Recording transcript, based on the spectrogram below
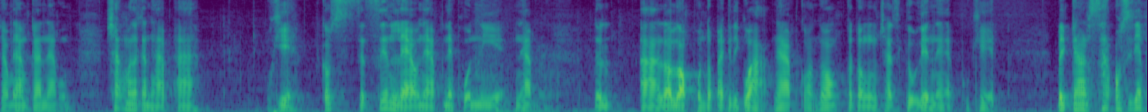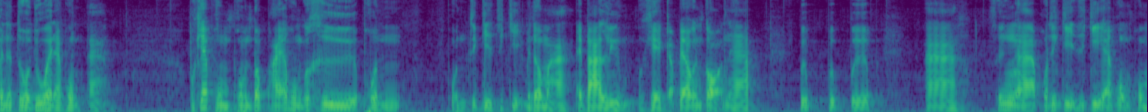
จำไม่ได้เหมือนกันนะผมช่างมันแล้วกันนะครับอ่าโอเค ก็เสร็จสิ้นแล้วนะครับในผลนี้นะครับเดี๋ยวอ่าเราลองผลต่อไปกันดีกว่านะครับก่อนลองก็ต้องใช้สกิลเล่นนะครับโอเคเป็นการสร้างออกซิเจนไปในตัวด้วยนะผมอะโอเคผมผมต่อไปผมก็คือผลผลจิกิจิกิไม่ต้องมาไอ้บ้าลืมโอเคกลับไปเอากันก่อนนะครับปึ๊บปึ๊บปึ๊บอ่าซึ่งอ่าผลจิกิจิกิครับผมผม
